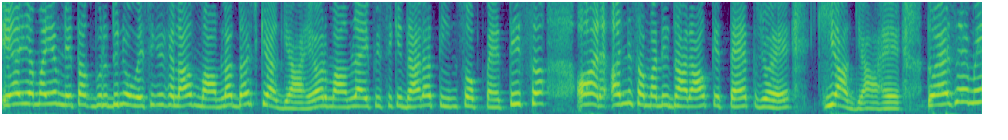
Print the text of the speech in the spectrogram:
एआईएमआईएम नेता अकबरुद्दीन ओवैसी के खिलाफ मामला दर्ज किया गया है और मामला आईपीसी की धारा 335 और अन्य संबंधित धाराओं के तहत जो है किया गया है। तो ऐसे में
